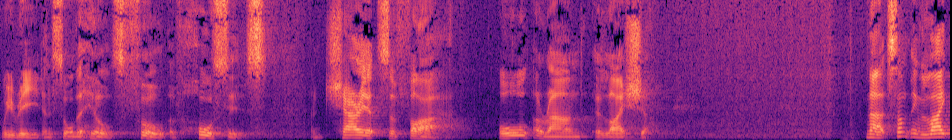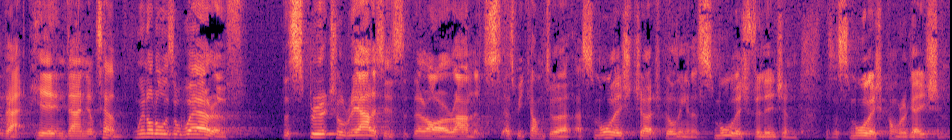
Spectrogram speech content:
we read, and saw the hills full of horses and chariots of fire all around Elisha. Now, something like that here in Daniel 10. We're not always aware of the spiritual realities that there are around us as we come to a, a smallish church building in a smallish village and there's a smallish congregation.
